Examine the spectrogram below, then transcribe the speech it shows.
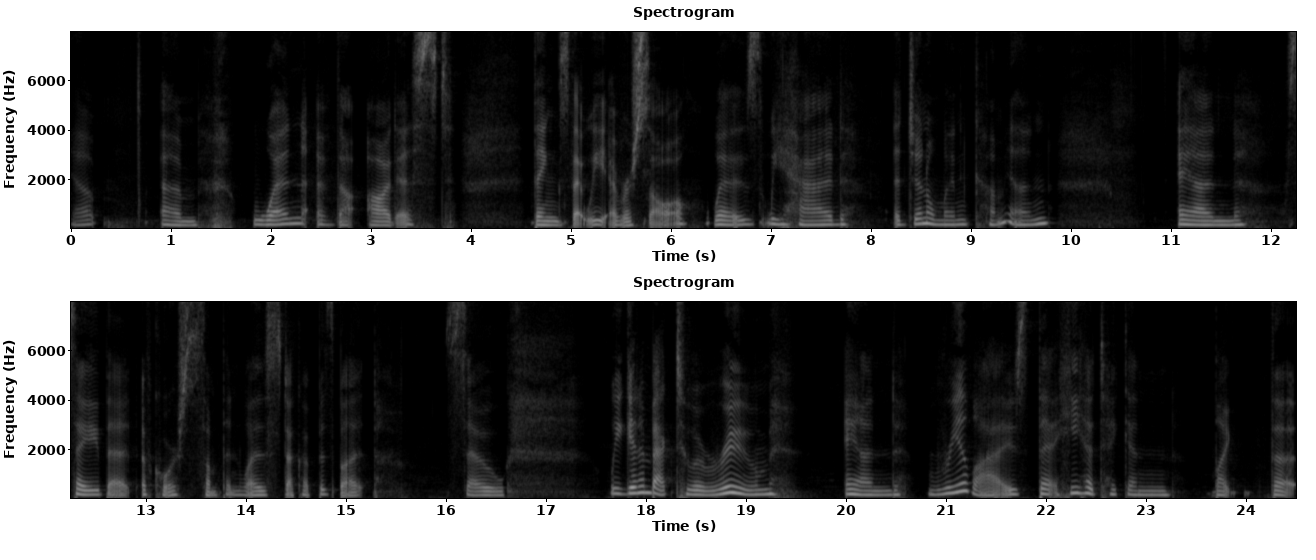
Yep. Um, one of the oddest things that we ever saw was we had a gentleman come in and say that, of course, something was stuck up his butt. So we get him back to a room and realize that he had taken, like, the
